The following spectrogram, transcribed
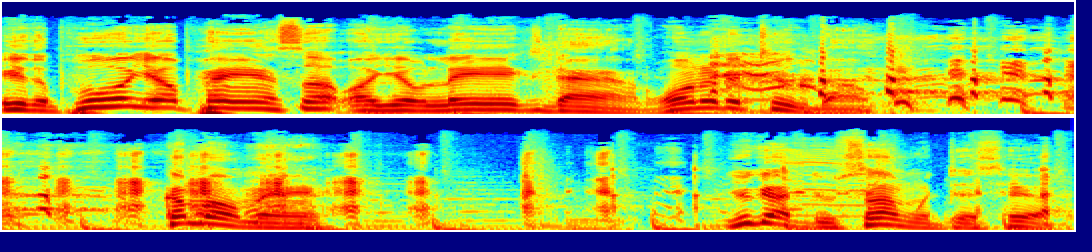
Either pull your pants up or your legs down. One of the two, dog. Come on, man. You got to do something with this here.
